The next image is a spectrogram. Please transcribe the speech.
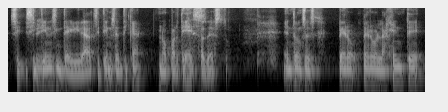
Si, si tienes integridad, si tienes ética, no participas de esto. Entonces, pero, pero la gente,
